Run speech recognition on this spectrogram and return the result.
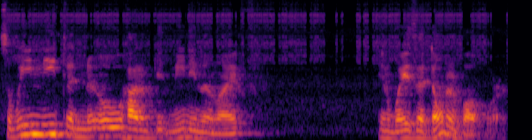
So we need to know how to get meaning in life in ways that don't involve work.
